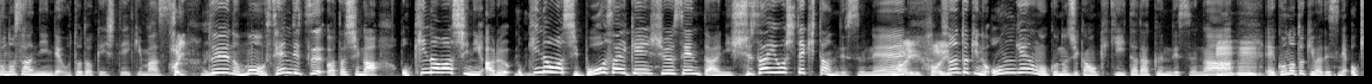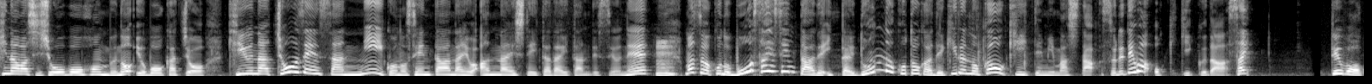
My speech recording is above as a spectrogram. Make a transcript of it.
この3人でお届けしていきます。はいというのも先日私が沖縄市にある沖縄市防災研修センターに取材をしてきたんですね。はいはいその時の音源をこの時間お聞きいただくんですが、うんうんえーこの時はですね沖縄市消防本部の予防課長木生長善さんにこのセンター内を案内していただいたんですよね。うんまずはこの防災センターで一体どんなことができるのかを聞いてみました。それではお聞きください。では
